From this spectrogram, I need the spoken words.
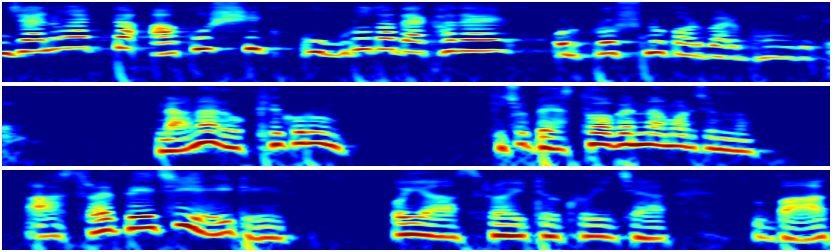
যেন একটা আকস্মিক উগ্রতা দেখা দেয় ওর প্রশ্ন করবার ভঙ্গিতে। না না রক্ষে করুন। কিছু ব্যস্ত হবেন না আমার জন্য। আশ্রয় পেয়েছি এই ঢের। ওই আশ্রয়টুকুই যা। বাঘ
